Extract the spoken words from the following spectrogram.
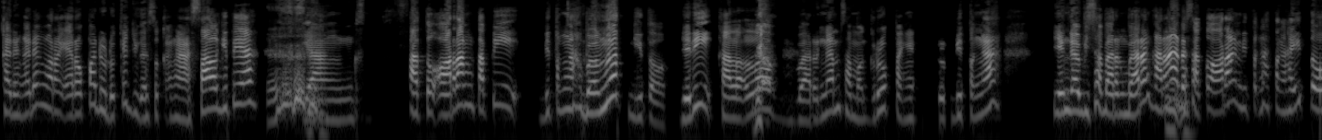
kadang-kadang orang Eropa duduknya juga suka ngasal gitu ya, yang satu orang tapi di tengah banget gitu. Jadi kalau lo barengan sama grup pengen duduk di tengah, ya nggak bisa bareng-bareng karena ada Hmm. satu orang di tengah-tengah itu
